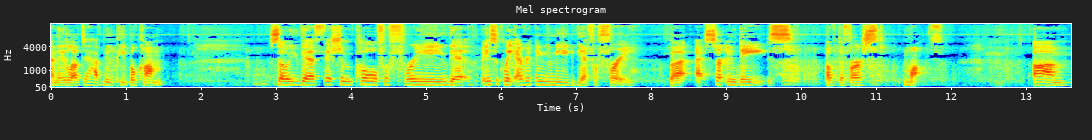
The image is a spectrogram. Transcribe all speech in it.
and they love to have new people come. So you get a fishing pole for free. You get basically everything you need you get for free. But at certain days of the first month. Um,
